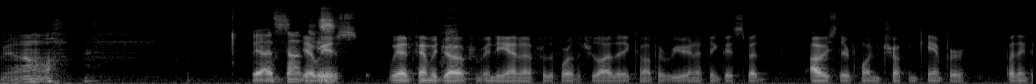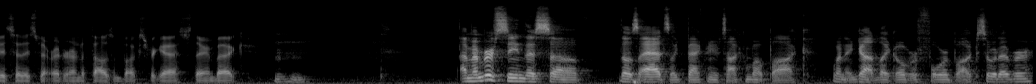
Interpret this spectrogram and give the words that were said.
mean, I don't know. yeah, it's not. Yeah, we cheap. had, we had family drive up from Indiana for the Fourth of July. They come up every year, and I think they spent. Obviously, they're pulling truck and camper, but I think they said they spent right around a thousand bucks for gas there and back. I remember seeing this uh those ads like back when you were talking about Bach when it got like over four bucks or whatever.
